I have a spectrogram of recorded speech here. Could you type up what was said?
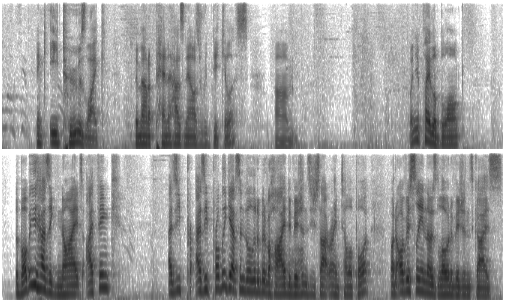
I think E2 is like the amount of pen it has now is ridiculous. Um, when you play LeBlanc, the Bobby has Ignite. I think as he as he probably gets into a little bit of a higher divisions, you start running Teleport. But obviously in those lower divisions, guys,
